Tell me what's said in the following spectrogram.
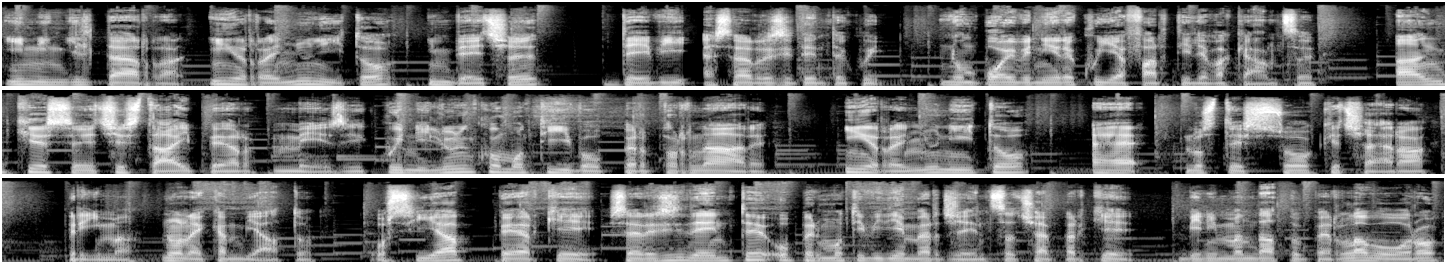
in Inghilterra, in Regno Unito, invece devi essere residente qui. Non puoi venire qui a farti le vacanze anche se ci stai per mesi. Quindi l'unico motivo per tornare in Regno Unito è lo stesso che c'era prima, non è cambiato. Ossia perché sei residente o per motivi di emergenza, cioè perché vieni mandato per lavoro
